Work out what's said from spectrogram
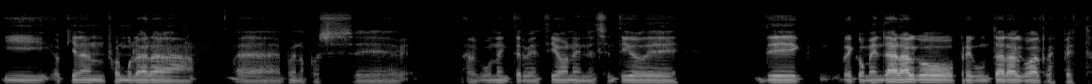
y o quieran formular bueno, pues eh, alguna intervención en el sentido de, de recomendar algo o preguntar algo al respecto.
